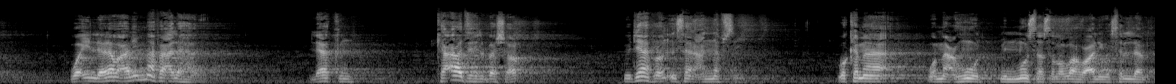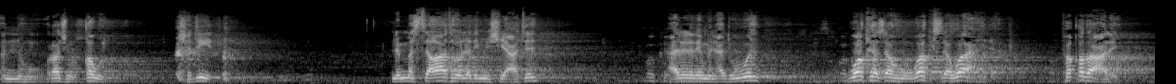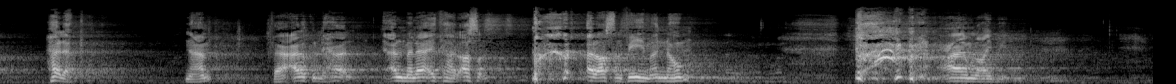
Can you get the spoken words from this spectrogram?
وإلا لو علم ما فعل هذا. لكن كعادة البشر يدافع الإنسان عن نفسه. وكما ومعهود من موسى صلى الله عليه وسلم أنه رجل قوي شديد. لما استغاثه الذي من شيعته على الذي من عدوه وكزه وكزة واحدة فقضى عليه هلك. نعم. فعلى كل حال الملائكة الأصل الأصل فيهم أنهم عالم الغيبين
